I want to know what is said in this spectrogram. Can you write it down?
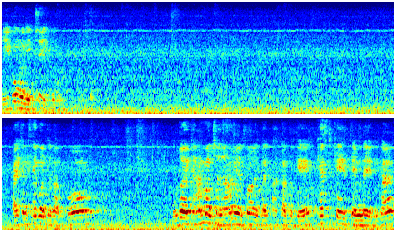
이 부분 있죠? 이 부분. 아이템 세 번 들어갔고 오더 아이템 한 번 저장하면서 그러니까 아까 그게 캐스트 케이드 때문에 여기가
